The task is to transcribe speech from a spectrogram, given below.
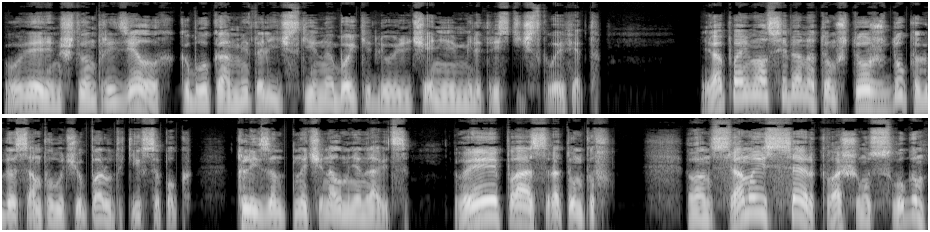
Уверен, что он приделал к каблукам металлические набойки для увеличения милитаристического эффекта. Я поймал себя на том, что жду, когда сам получу пару таких сапог. Клизант начинал мне нравиться. — Вы, пас, Ратунков, он самый сэр к вашим услугам,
